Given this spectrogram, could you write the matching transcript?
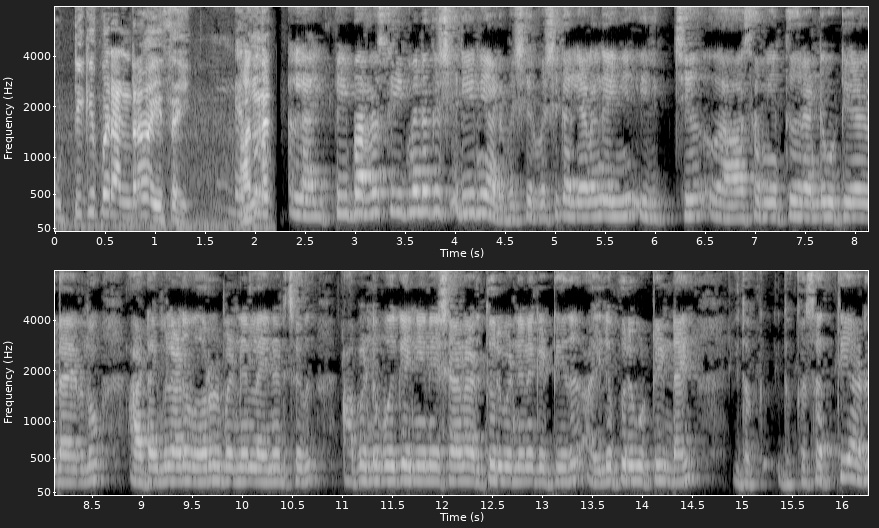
കുട്ടിക്ക് ഇപ്പൊ രണ്ടര വയസ്സായി. അല്ല ഇപ്പൊ ഈ പറഞ്ഞ സ്റ്റേറ്റ്മെന്റ് ഒക്കെ ശരി തന്നെയാണ്. ബഷീർ ബഷീർ കല്യാണം കഴിഞ്ഞ് ഇരിച്ച് ആ സമയത്ത് രണ്ട് കുട്ടികളുണ്ടായിരുന്നു ആ ടൈമിലാണ് വേറൊരു പെണ്ണിനെ ലൈൻ അടിച്ചത്. ആ പെണ്ണ് പോയി കഴിഞ്ഞതിന് ശേഷമാണ് അടുത്തൊരു പെണ്ണിനെ കെട്ടിയത്. അതിലിപ്പോ ഒരു കുട്ടി ഉണ്ടായി. ഇതൊക്കെ ഇതൊക്കെ സത്യമാണ്.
